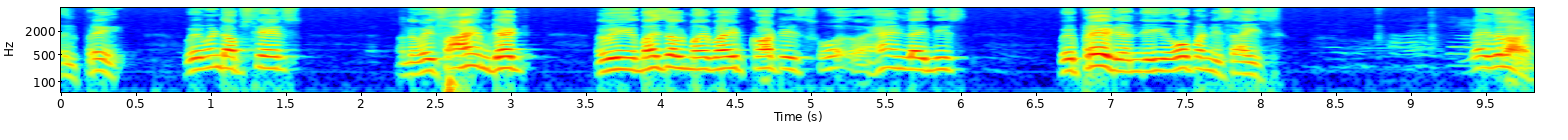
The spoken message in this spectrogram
I'll pray. We went upstairs and we saw him dead. We, myself, my wife caught his hand like this. We prayed and he opened his eyes. Praise the Lord.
